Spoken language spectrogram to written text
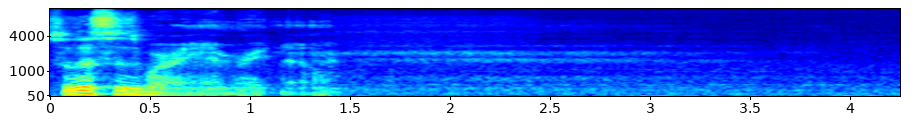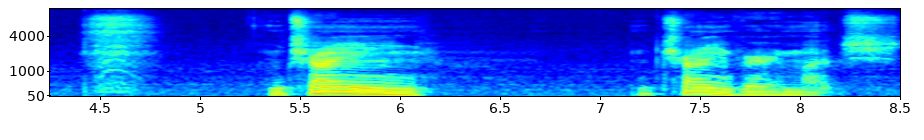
So this is where I am right now. I'm trying I'm trying very much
